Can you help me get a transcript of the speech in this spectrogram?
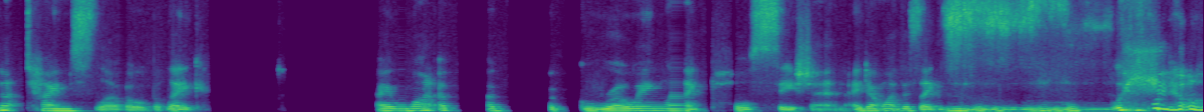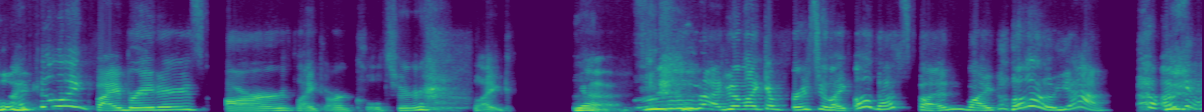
not time slow, but like I want a, a, a growing like pulsation. I don't want this like, zzz, you know. Like, I feel like vibrators are like our culture. like, yeah. I feel like at first you're like, oh, that's fun. Like, oh yeah. Okay.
